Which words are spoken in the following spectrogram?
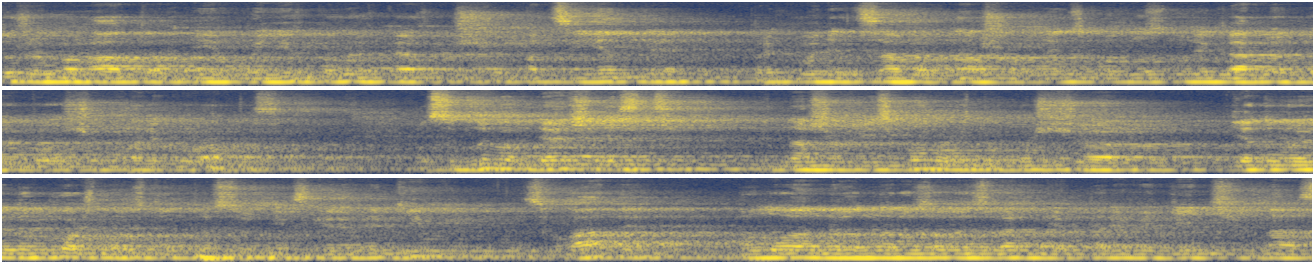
дуже багато і моїх колег кажуть, що пацієнти приходять саме в нашу Волинську обласну лікарню для того, щоб пролікуватися. Особлива вдячність від наших військових, тому що я думаю, до кожного з тут присутніх з керівників, з влади було неодноразове звернення переведіть нас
